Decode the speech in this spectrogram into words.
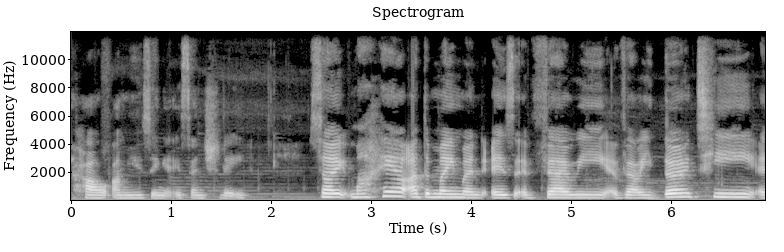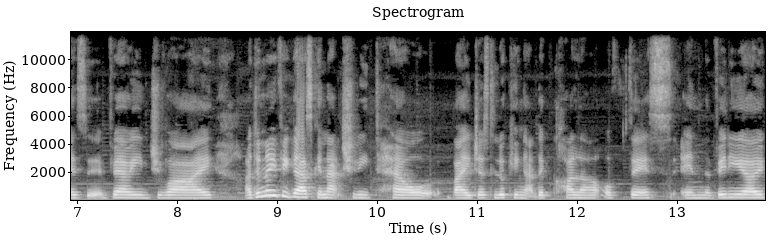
how i'm using it essentially so my hair at the moment is very very dirty it's very dry. I don't know if you guys can actually tell by just looking at the color of this in the video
